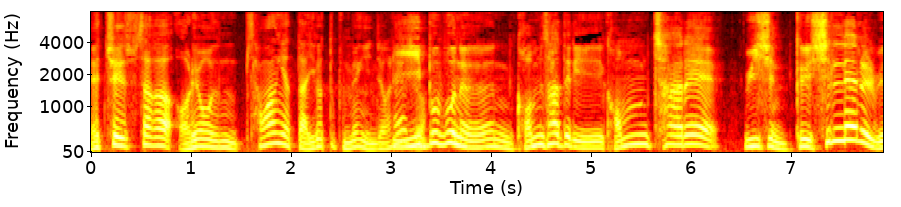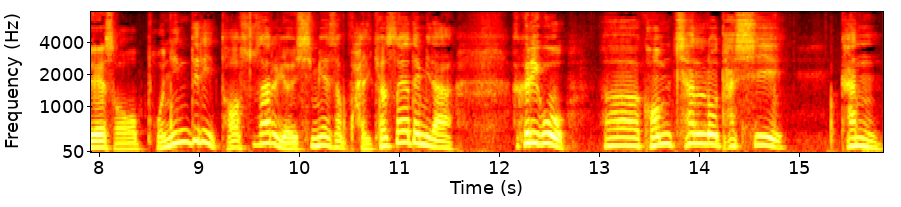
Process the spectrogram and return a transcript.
애초에 수사가 어려운 상황이었다. 이것도 분명히 인정을 해야죠. 이 부분은 검사들이 검찰의 위신 그리고 신뢰를 위해서 본인들이 더 수사를 열심히 해서 밝혔어야 됩니다. 그리고 어, 검찰로 다시 간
